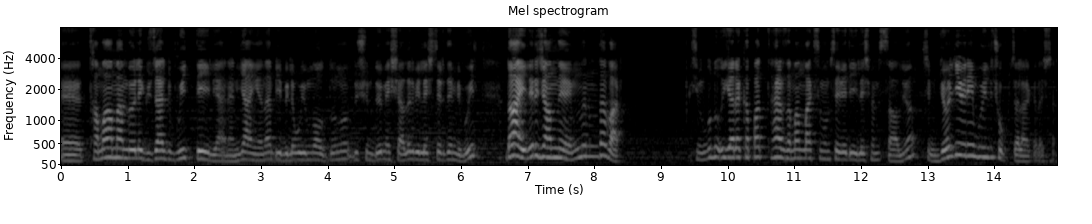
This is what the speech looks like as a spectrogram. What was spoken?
E, tamamen böyle güzel bir build değil yani. Hani yan yana birbiriyle uyumlu olduğunu düşündüğüm eşyaları birleştirdiğim bir build. Daha ileri canlı yayınlarımda var. Şimdi bunu yara kapat her zaman maksimum seviyede iyileşmemizi sağlıyor. Şimdi gölge yüreğin build'i çok güzel arkadaşlar.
